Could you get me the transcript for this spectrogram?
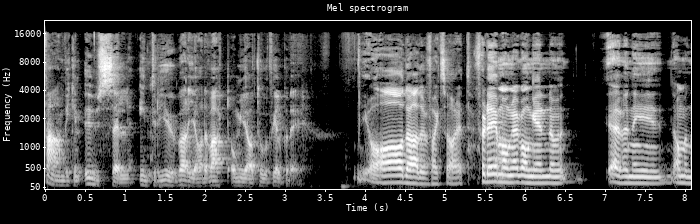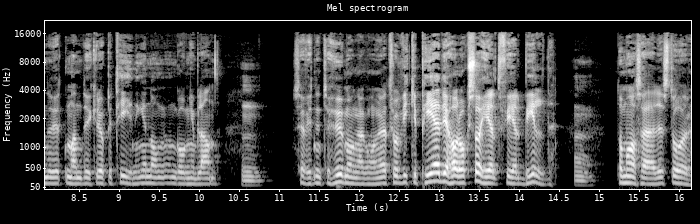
fan vilken usel intervjuare jag hade varit om jag tog fel på dig. Ja, det hade det faktiskt varit. För det är många gånger, även i, ja, men du vet, man dyker upp i tidningen någon gång ibland. Så jag vet inte hur många gånger. Jag tror Wikipedia har också helt fel bild. De har så här, det står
